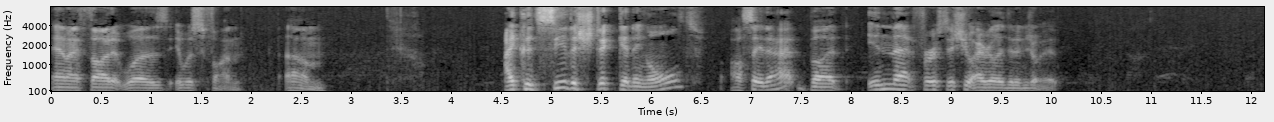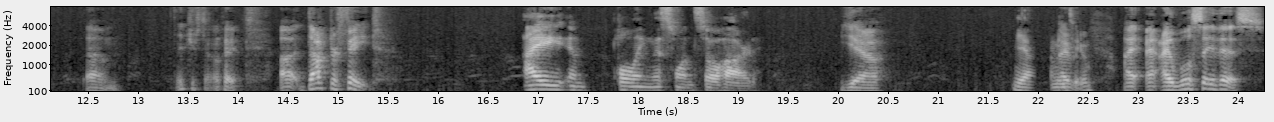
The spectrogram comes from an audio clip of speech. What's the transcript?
and I thought it was it was fun. Um, I could see the shtick getting old. I'll say that, but in that first issue, I really did enjoy it. Um, interesting. Okay, uh, Doctor Fate. I am pulling this one so hard. Yeah, Yeah, me I- too. I, I I will say this:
